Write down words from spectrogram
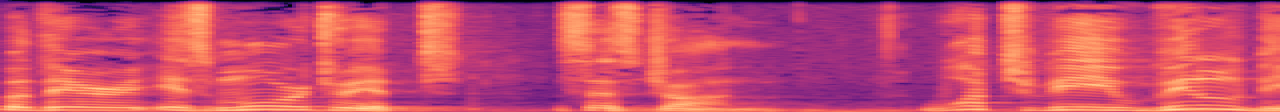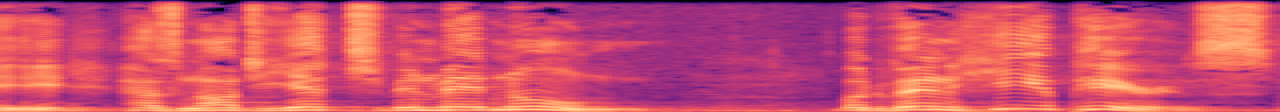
But there is more to it, says John. What we will be has not yet been made known. But when he appears,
